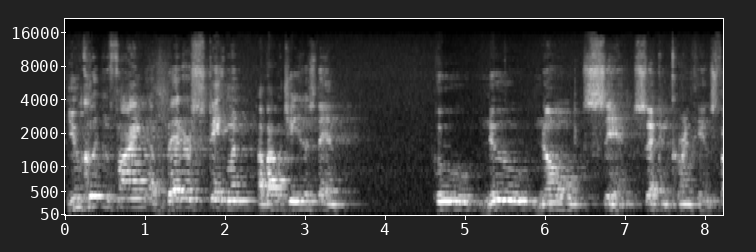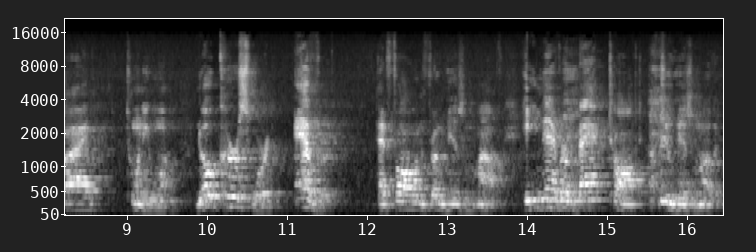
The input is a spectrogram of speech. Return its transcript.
You couldn't find a better statement about Jesus than who knew no sin, 2 Corinthians 5, 21. No curse word ever had fallen from his mouth. He never backtalked to his mother.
